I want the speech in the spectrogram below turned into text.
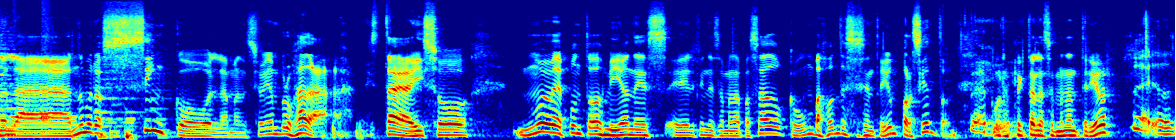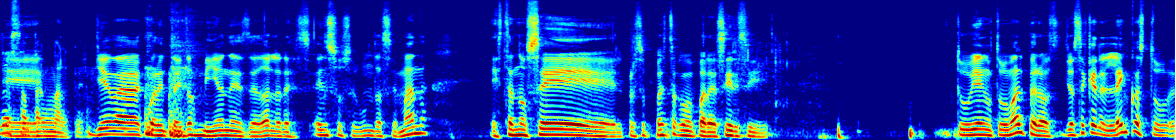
Bueno, la número 5, La Mansión Embrujada. Esta hizo 9.2 millones el fin de semana pasado, con un bajón de 61% con respecto a la semana anterior. Eh, No está Eh, tan mal, pero. Lleva 42 millones de dólares en su segunda semana. Esta no sé el presupuesto como para decir si estuvo bien o estuvo mal, pero yo sé que el elenco estuvo,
